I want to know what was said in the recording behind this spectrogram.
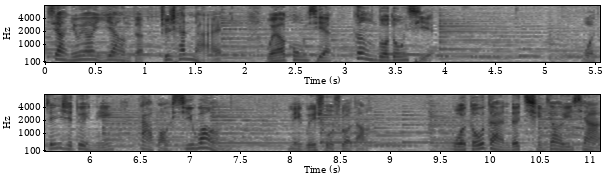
像牛羊一样的只产奶，我要贡献更多东西。我真是对您大抱希望呢，玫瑰树说道。我斗胆的请教一下，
